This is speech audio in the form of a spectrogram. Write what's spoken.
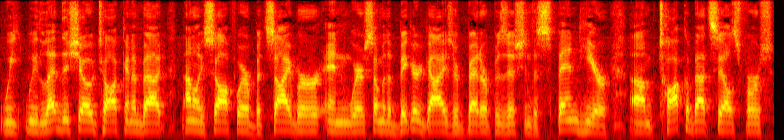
we we led the show talking about not only software but cyber and where some of the bigger guys are better positioned to spend here. Um, talk about Salesforce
